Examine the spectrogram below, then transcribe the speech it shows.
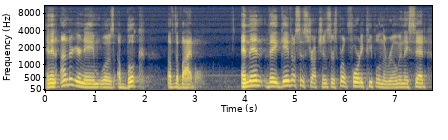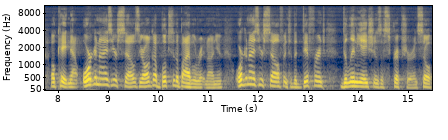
and then under your name was a book of the Bible. And then they gave us instructions. There's about 40 people in the room, and they said, okay, now organize yourselves. You all got books of the Bible written on you. Organize yourself into the different delineations of Scripture. And so,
